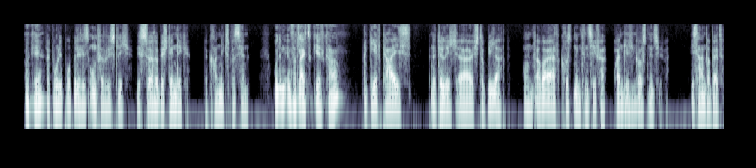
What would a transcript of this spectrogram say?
Okay. Weil Polypropylen ist unverwüstlich, ist säurebeständig, da kann nichts passieren. Und im, im Vergleich zu GFK? GFK ist natürlich äh, stabiler und aber kostenintensiver, ordentlich Mhm. kostenintensiver. Ist Handarbeit.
